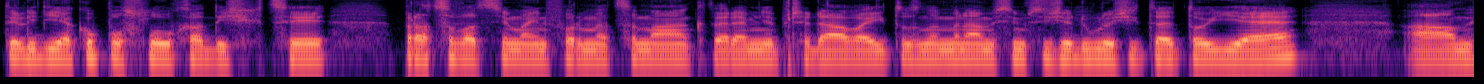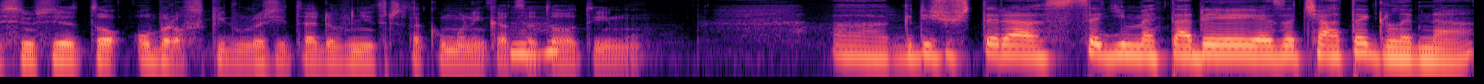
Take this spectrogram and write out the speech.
ty lidi jako poslouchat, když chci pracovat s těma informacemi, které mě předávají. To znamená, myslím si, že důležité to je a myslím si, že to obrovský důležité dovnitř ta komunikace mm-hmm. toho týmu. Když už teda sedíme tady, je začátek ledna,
